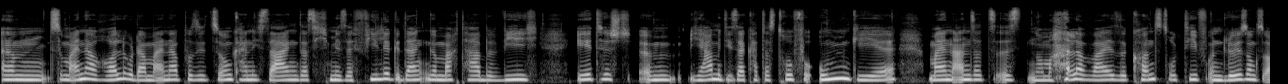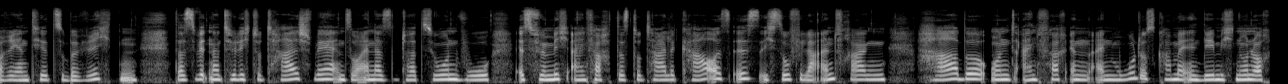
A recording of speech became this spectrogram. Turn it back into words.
Ähm, zu meiner Rolle oder meiner Position kann ich sagen, dass ich mir sehr viele Gedanken gemacht habe, wie ich ethisch ähm, ja mit dieser Katastrophe umgehe. Mein Ansatz ist normalerweise konstruktiv und lösungsorientiert zu berichten. Das wird natürlich total schwer in so einer Situation, wo es für mich einfach das totale Chaos ist, ich so viele Anfragen habe und einfach in einen Modus komme, in dem ich nur noch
